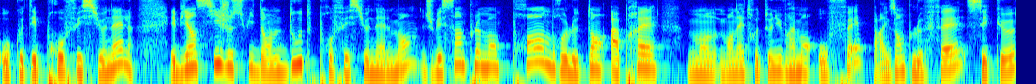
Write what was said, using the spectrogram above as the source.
au côté professionnel. Eh bien, si je suis dans le doute professionnellement, je vais simplement prendre le temps après m'en être tenu vraiment au fait. Par exemple, le fait, c'est que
